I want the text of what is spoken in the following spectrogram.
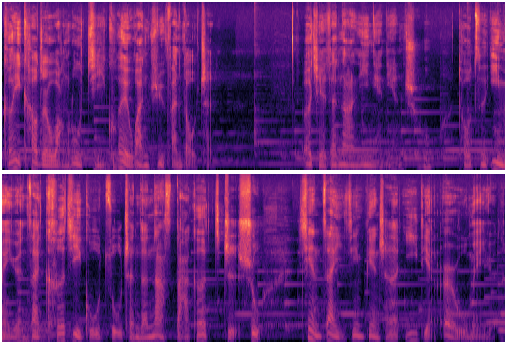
可以靠着网络击溃玩具反斗城，而且在那一年年初，投资一美元在科技股组成的纳斯达克指数，现在已经变成了一点二五美元了。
